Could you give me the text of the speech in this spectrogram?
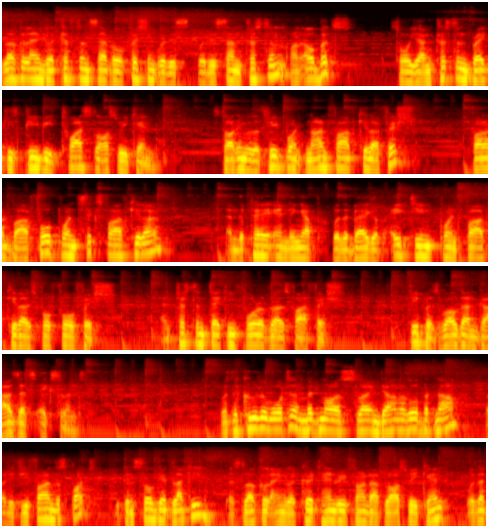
Local angler Clifton Saville fishing with his with his son Tristan on Alberts Saw young Tristan break his PB twice last weekend, starting with a 3.95 kilo fish, followed by a 4.65 kilo, and the pair ending up with a bag of 18.5 kilos for four fish, and Tristan taking four of those five fish. Jeepers, well done guys, that's excellent. With the cooler water, Midmar is slowing down a little bit now, but if you find the spot, you can still get lucky, as local angler Kurt Henry found out last weekend with a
